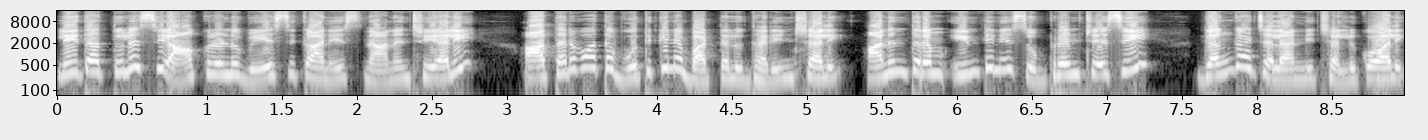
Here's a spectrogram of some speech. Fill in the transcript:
లేదా తులసి ఆకులను వేసి కాని స్నానం చేయాలి ఆ తర్వాత ఉతికిన బట్టలు ధరించాలి. అనంతరం ఇంటిని శుభ్రం చేసి గంగాజలాన్ని చల్లుకోవాలి.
